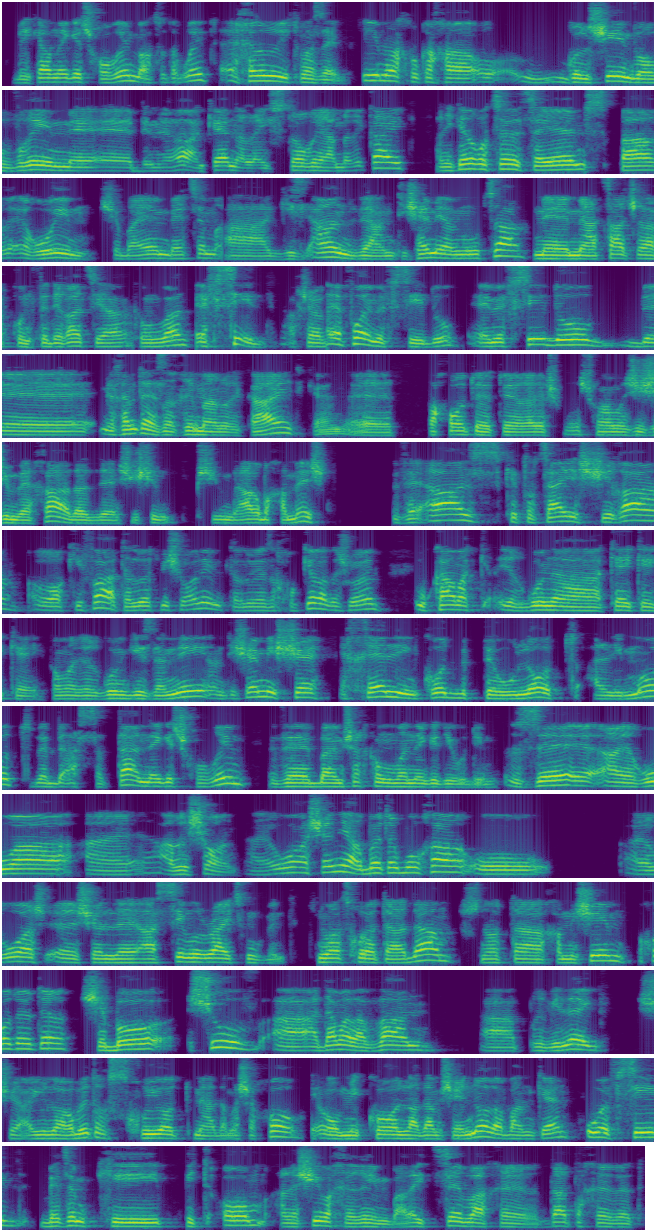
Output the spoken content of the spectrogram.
בעיקר נגד שחורים בארצות הברית, החלו להתמזג. אם אנחנו ככה גולשים ועוברים אה, אה, במהרה, כן, על ההיסטוריה האמריקאית, אני כן רוצה לציין מספר אירועים שבהם בעצם הגזען והאנטישמי הממוצע, מהצד של הקונפדרציה כמובן, הפסיד. עכשיו, איפה הם הפסידו? הם הפסידו במלחמת האזרחים האמריקאית, כן, אה, פחות או יותר 1861 עד 64-5, ואז כתוצאה ישירה או עקיפה, תלוי את מי שואלים, תלוי איזה חוקר אתה שואל, הוקם ארגון ה-KKK, כלומר ארגון גזעני, אנטישמי, שהחל לנקוט בפעולות אלימות ובהסתה נגד שחורים, ובהמשך כמובן נגד יהודים. זה האירוע הראשון. האירוע השני, הרבה יותר מאוחר, הוא האירוע של ה-Civil Rights Movement, תנועת זכויות האדם, שנות ה-50 פחות או יותר, שבו שוב האדם הלבן הפריבילג שהיו לו הרבה יותר זכויות מהאדם השחור, או מכל אדם שאינו לבן, כן? הוא הפסיד בעצם כי פתאום אנשים אחרים, בעלי צבע אחר, דת אחרת,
